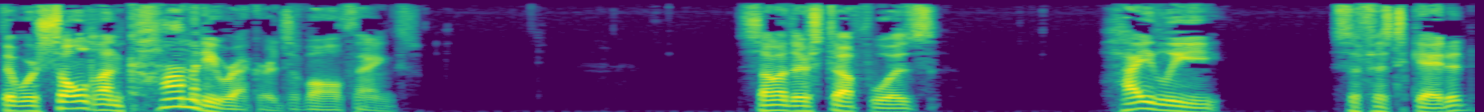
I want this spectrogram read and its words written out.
that were sold on comedy records, of all things. Some of their stuff was highly sophisticated,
